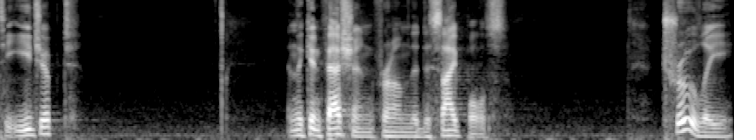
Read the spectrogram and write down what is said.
to Egypt, and the confession from the disciples Truly,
